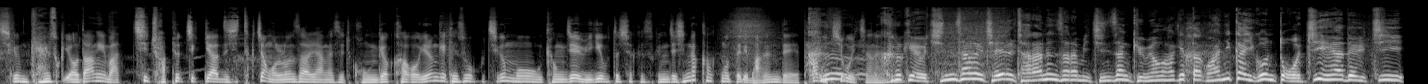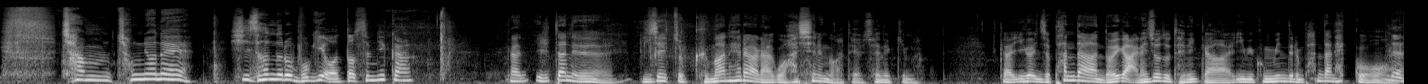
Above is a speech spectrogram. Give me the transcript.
지금 계속 여당이 마치 좌표 찍기 하듯이 특정 언론사를 향해서 공격하고 이런 게 계속 지금 뭐 경제 위기부터 시작해서 굉장히 심각한 것들이 많은데 다 그, 놓치고 있잖아요. 그렇게요. 진상을 제일 잘하는 사람이 진상 규명하겠다고 하니까 이건 또 어찌 해야 될지 참 청년의 시선으로 보기 어떻습니까? 그러니까 일단은 이제 좀 그만해라라고 하시는 것 같아요. 제 느낌은. 그러니까 이거 이제 판단 너희가 안 해줘도 되니까 이미 국민들은 판단했고 네.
